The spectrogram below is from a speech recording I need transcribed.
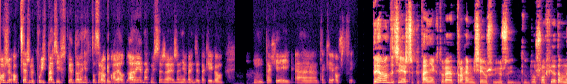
tworzy opcja, żeby pójść bardziej w spierdolenie, to to zrobię, ale, ale jednak myślę, że, że nie będzie takiego, mm, takiej, e, takiej opcji. To ja mam do Ciebie jeszcze pytanie, które trochę mi się już, już dłuższą chwilę temu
